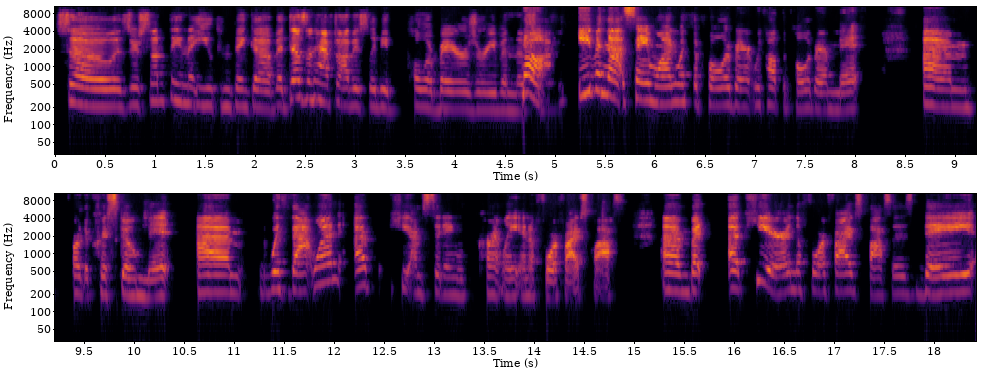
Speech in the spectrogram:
So, is there something that you can think of? It doesn't have to obviously be polar bears or even the no, even that same one with the polar bear. We call it the polar bear mitt, um, or the Crisco mitt. Um, with that one up here, I'm sitting currently in a four fives class, um, but up here in the four fives classes, they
